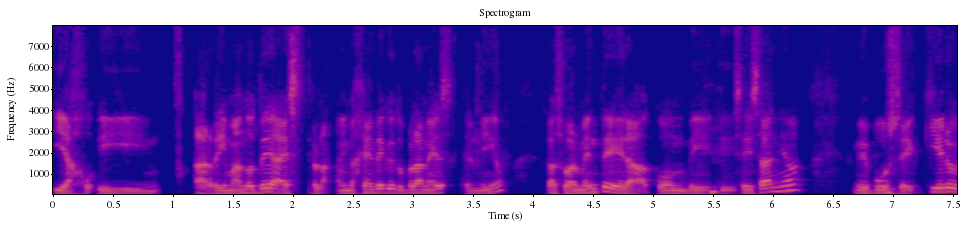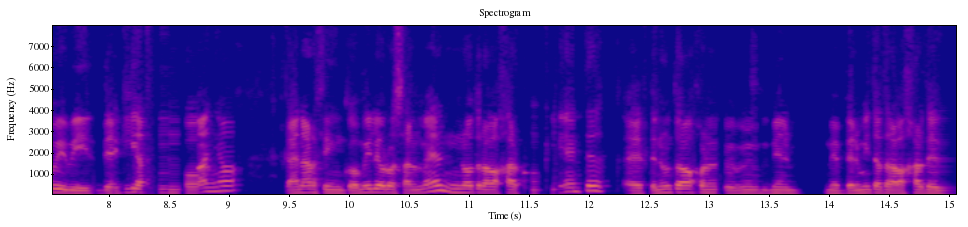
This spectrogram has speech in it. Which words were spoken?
y- y arrimándote a ese plan. Imagínate que tu plan es el mío. Casualmente era con 26 años, me puse, quiero vivir de aquí a 5 años ganar 5.000 euros al mes, no trabajar con clientes, eh, tener un trabajo en el que me, me permita trabajar desde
